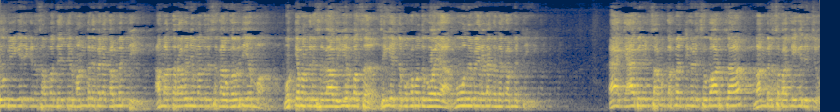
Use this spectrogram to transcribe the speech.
രൂപീകരിക്കുന്ന സംബന്ധിച്ച് മന്ത്രിതല കമ്മിറ്റി അമ്മത്ത റവന്യൂ മന്ത്രി സഖാവ് ഗൗരിയമ്മ മുഖ്യമന്ത്രി സഖാവ് E M S C H Muhammad Koya മൂന്ന് പേരടങ്ങുന്ന കമ്മിറ്റി. ആ ക്യാബിനറ്റ് സബ് കമ്മിറ്റിയുടെ ശുപാർശ മന്ത്രിസഭ അംഗീകരിച്ചു.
